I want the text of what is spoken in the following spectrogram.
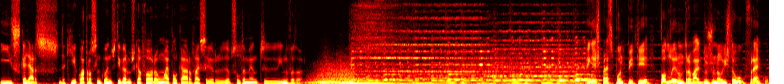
e se calhar se daqui a 4 ou 5 anos tivermos cá fora um Apple Car vai ser absolutamente inovador. Em expresso.pt pode ler um trabalho do jornalista Hugo Franco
